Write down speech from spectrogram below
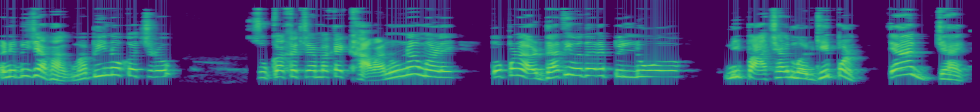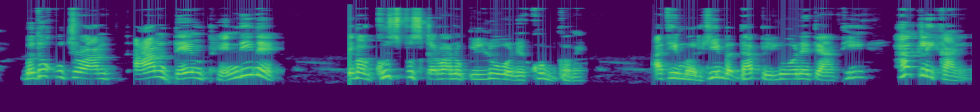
અને બીજા ભાગમાં ભીનો કચરો. સૂકા કચરામાં કંઈ ખાવાનું ન મળે. તો પણ અડધાથી વધારે પિલ્લુઓની પાછળ મરઘી પણ ત્યાં જ જાય. બધો કૂચરો આમ આમ તેમ ફેંદીને તેમાં ઘૂસપૂસ કરવાનું પિલ્લુઓને ખૂબ ગમે. આથી મરઘી બધા પિલ્લુઓને ત્યાંથી હાકલી કાઢે.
